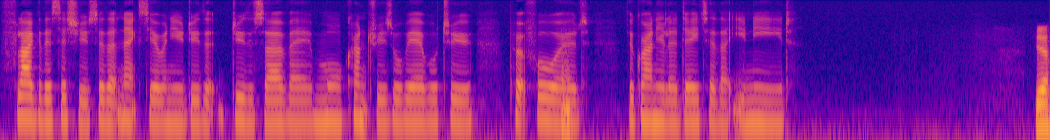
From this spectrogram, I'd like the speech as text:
flag this issue so that next year when you do the do the survey, more countries will be able to put forward mm. the granular data that you need. Yeah,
